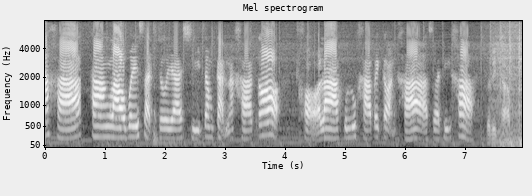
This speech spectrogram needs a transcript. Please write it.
นะคะ ทางเราบริษัทโจยาชิจำกัดนะคะ ก็ขอลาคุณลูกค้าไปก่อนค่ะ สวัสดีค่ะ สวัสดีครับ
